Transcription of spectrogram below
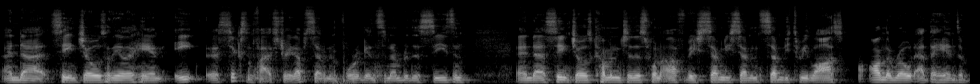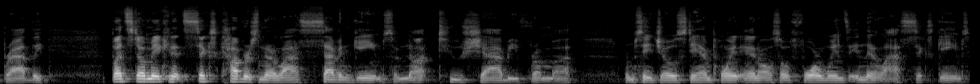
And uh, St. Joe's on the other hand, eight uh, six and five straight up, seven and four against the number this season. And uh, St. Joe's coming into this one off of a 77-73 loss on the road at the hands of Bradley but still making it six covers in their last seven games, so not too shabby from uh, from St. Joe's standpoint, and also four wins in their last six games.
